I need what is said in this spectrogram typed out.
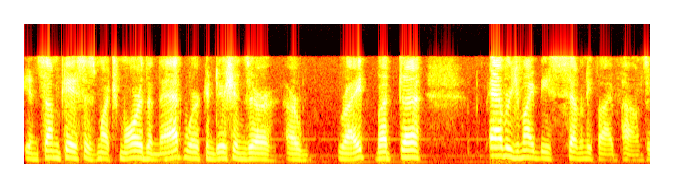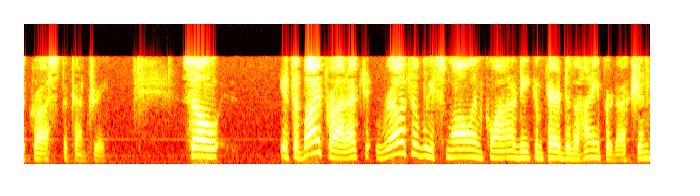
In some cases, much more than that, where conditions are are right. But uh, average might be 75 pounds across the country. So it's a byproduct, relatively small in quantity compared to the honey production.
